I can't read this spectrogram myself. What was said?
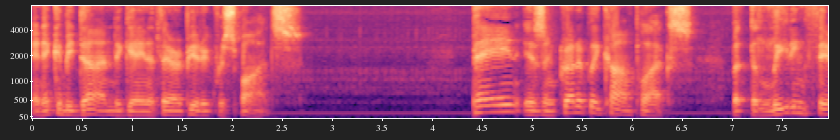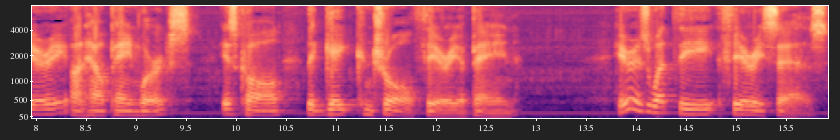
and it can be done to gain a therapeutic response. Pain is incredibly complex, but the leading theory on how pain works is called the gate control theory of pain. Here is what the theory says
